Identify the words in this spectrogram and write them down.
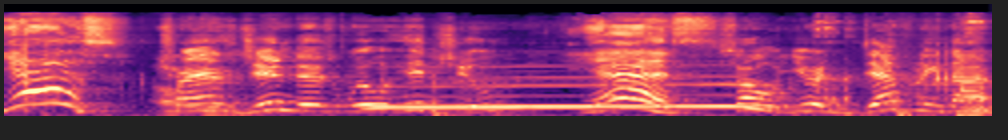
Yes, Transgenders will hit you. yes. So you're definitely not.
